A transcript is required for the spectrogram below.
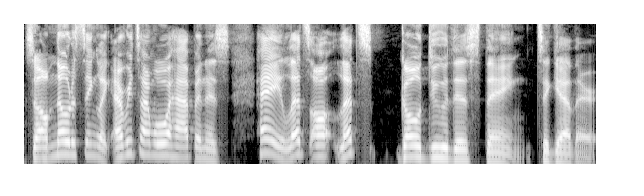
So I'm noticing like every time what will happen is, hey, let's all let's go do this thing together.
